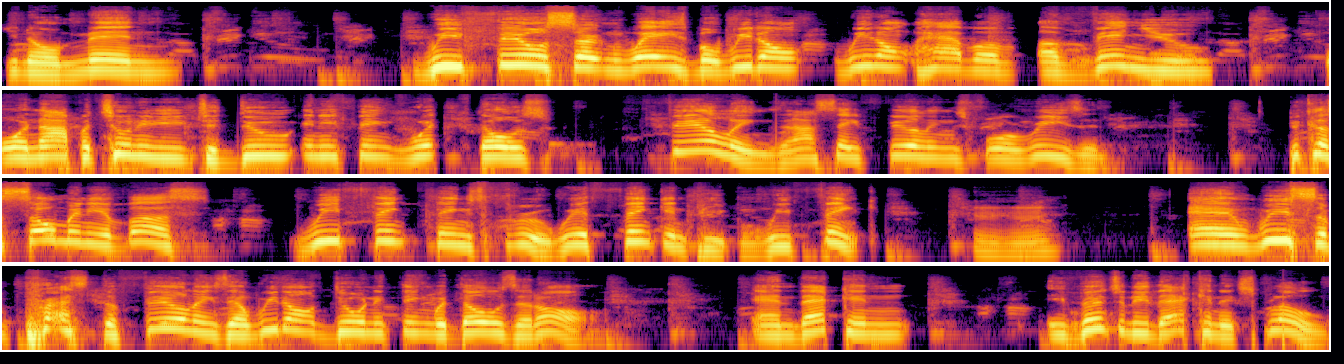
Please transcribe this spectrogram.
you know men we feel certain ways but we don't we don't have a, a venue or an opportunity to do anything with those feelings. And i say feelings for a reason. Because so many of us we think things through. We're thinking people. We think. Mm-hmm. and we suppress the feelings and we don't do anything with those at all. And that can eventually that can explode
